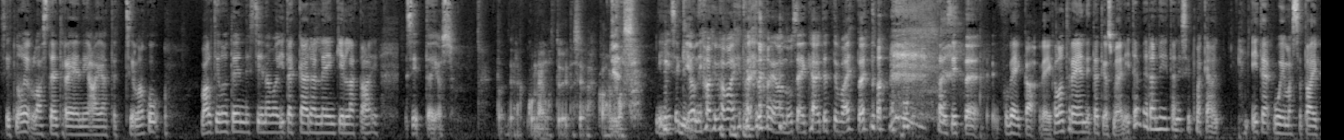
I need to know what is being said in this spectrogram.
sit noin lasten treeniajat. Et silloin kun valtilla on tennis, siinä voi itse käydä lenkillä tai sitten jos Tai tehdä koneella töitä siellä kahvilassa. Niin, sekin on ihan hyvä vaihtoehto ja on usein käytetty vaihtoehto. tai sitten kun Veikka, Veikalla on treenit, että jos mä en itse vedä niitä, niin sitten mä käyn itse uimassa tai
